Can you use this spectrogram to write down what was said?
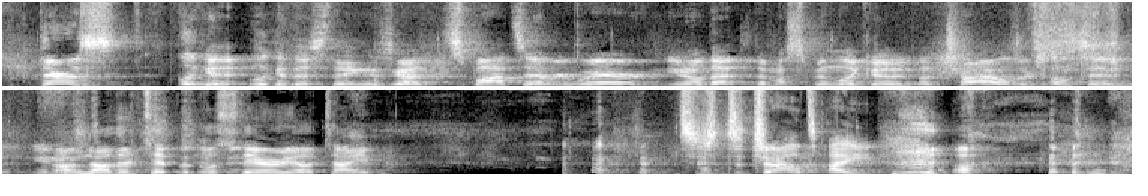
There's look at look at this thing. It's got spots everywhere. You know that that must have been like a, a child or something. You know, Another typical stereotype. it's just a child's height.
